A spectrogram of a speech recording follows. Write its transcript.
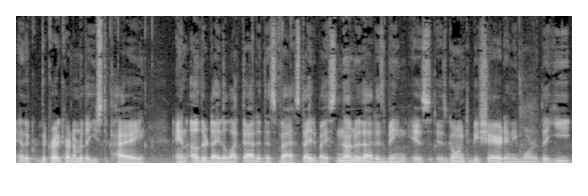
and the, the credit card number they used to pay, and other data like that in this vast database. None of that is being is is going to be shared anymore. The E-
